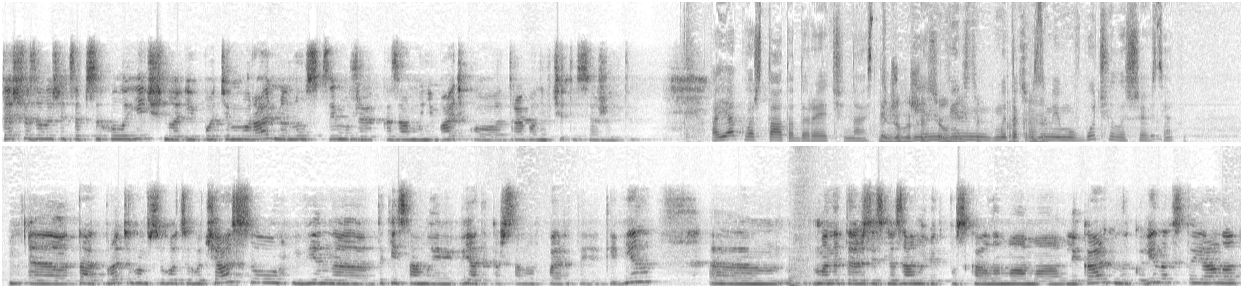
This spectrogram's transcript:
Те, що залишиться психологічно і потім морально, ну з цим уже як казав мені батько, треба навчитися жити. А як ваш тато, до речі, Настя? Він же лишився в місті, Ми так розуміємо, в Бучі лишився. Е, так, протягом всього цього часу він е, такий самий, я така ж сама вперта, як і він. Е, мене теж зі сльозами відпускала мама в лікарню, на колінах стояла.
